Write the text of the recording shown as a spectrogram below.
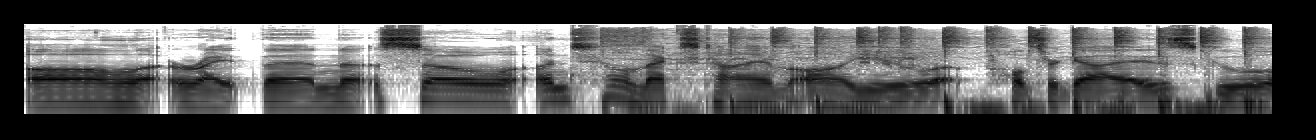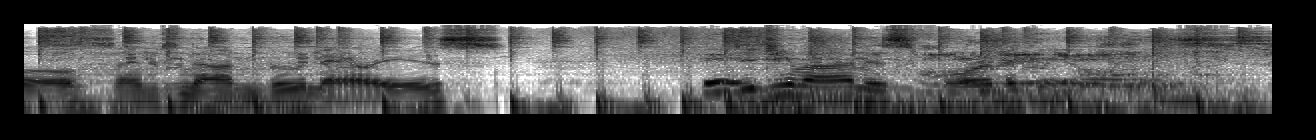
All right then. So until next time, all you poltergeist, ghouls, and non-boonaries, Digimon is for the gays.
